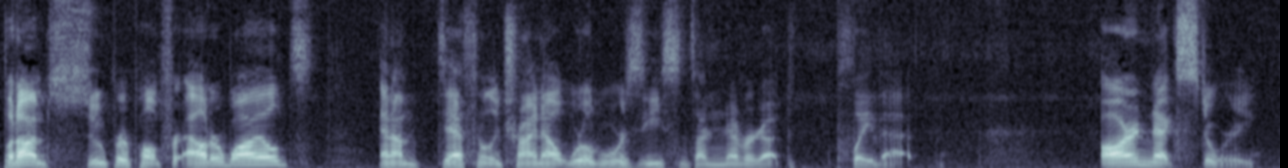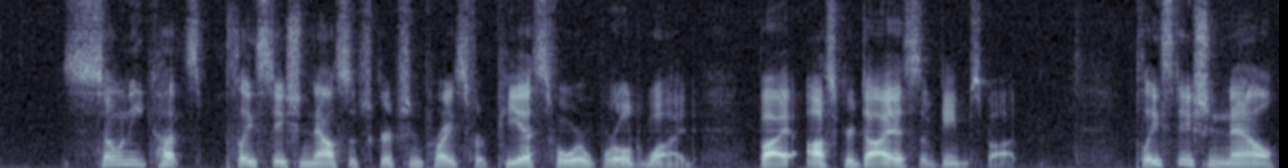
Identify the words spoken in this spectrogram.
But I'm super pumped for Outer Wilds, and I'm definitely trying out World War Z since I never got to play that. Our next story Sony cuts PlayStation Now subscription price for PS4 worldwide by Oscar Dayus of GameSpot. PlayStation Now,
